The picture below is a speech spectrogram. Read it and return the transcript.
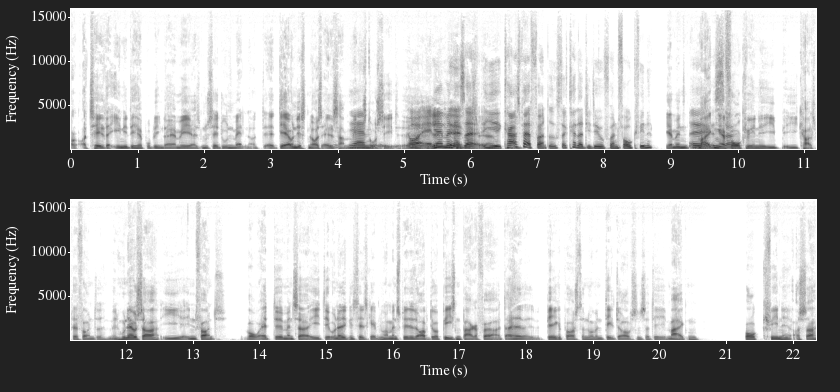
at, at tale dig ind i det her problem, der er med, altså nu sagde du en mand, og det, er jo næsten også alle sammen ja, mænd, stort set. Og øh, alle, ja, men altså desværre. i Carlsbergfondet, så kalder de det jo for en forkvinde. Jamen, øh, Maiken så... er forkvinde i, i Carlsbergfondet, men hun er jo så i en fond, hvor at øh, man så i det underliggende selskab, nu har man splittet det op, det var Besenbakker før, der havde begge poster, nu har man delt det op, sådan, så det er Maiken, forkvinde, og så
